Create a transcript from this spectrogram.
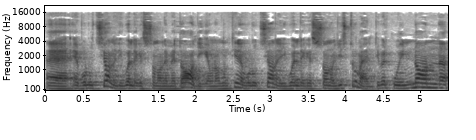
eh, evoluzione di quelle che sono le metodiche, una continua evoluzione di quelli che sono gli strumenti, per cui non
